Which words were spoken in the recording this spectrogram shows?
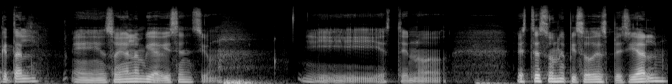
¿qué tal? Eh, soy Alan Villavicencio y este no, este es un episodio especial.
